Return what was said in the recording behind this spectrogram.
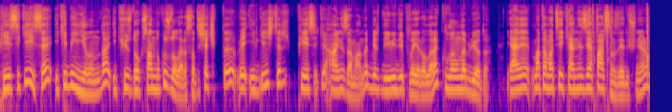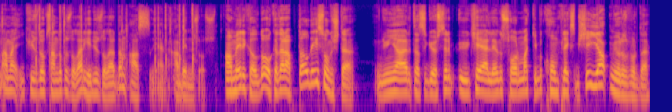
PS2 ise 2000 yılında 299 dolara satışa çıktı ve ilginçtir PS2 aynı zamanda bir DVD player olarak kullanılabiliyordu. Yani matematiği kendiniz yaparsınız diye düşünüyorum ama 299 dolar 700 dolardan az yani haberiniz olsun. Amerikalı da o kadar aptal değil sonuçta. Dünya haritası gösterip ülke yerlerini sormak gibi kompleks bir şey yapmıyoruz burada.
